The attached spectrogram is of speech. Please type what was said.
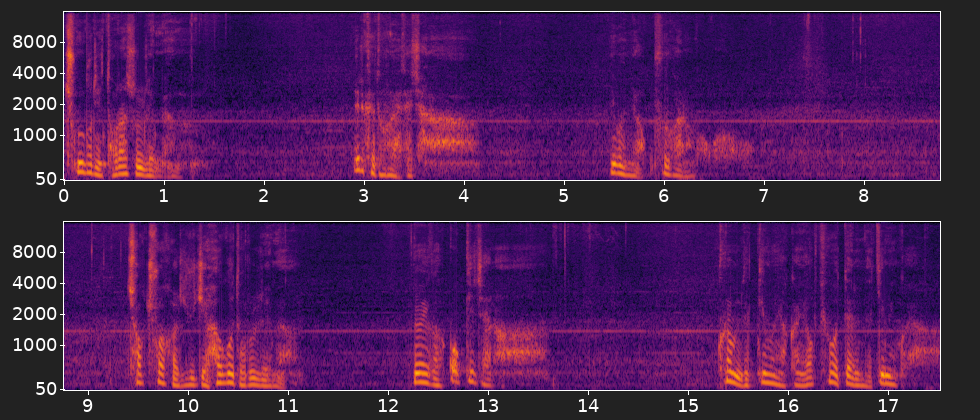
충분히 돌아주려면 이렇게 돌아야 되잖아. 이건 옆으로 가는 거고. 척추각을 유지하고 돌으려면 여기가 꺾이잖아. 그럼 느낌은 약간 때는 느낌인 거야.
